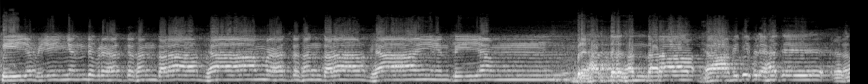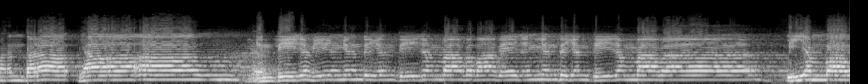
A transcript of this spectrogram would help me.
तीयमीयन्ति बृहद्दधन्तराभ्यां बृहद्दधन्तराभ्यां यन्तीयम् बृहद्रसन्दराभ्यामिति बृहत् रसन्दराभ्याम् यन्तीयमीयन्ति यन्तीयं वाव वावेयं यन्ति यन्तीयं वाव इयम् वाव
